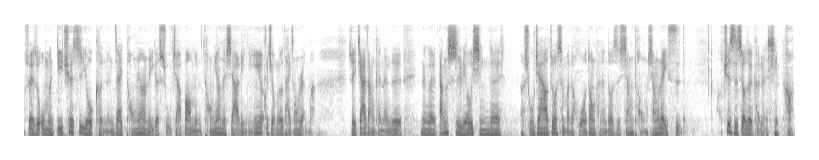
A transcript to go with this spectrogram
所以说我们的确是有可能在同样的一个暑假报名同样的夏令营，因为而且我们都是台中人嘛，所以家长可能的那个当时流行的。暑假要做什么的活动，可能都是相同、相类似的，确实是有这个可能性。哈，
